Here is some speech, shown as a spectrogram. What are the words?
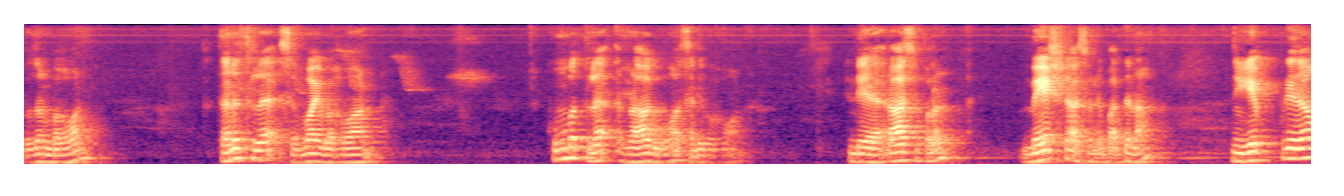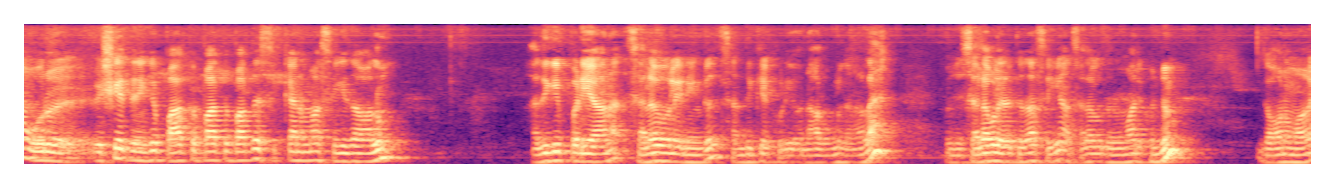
புதன் பகவான் தனுசில் செவ்வாய் பகவான் கும்பத்தில் ராகு சனி பகவான். இன்றைய ராசி பலன் மேஷ பார்த்தீங்கன்னா நீங்கள் எப்படி தான் ஒரு விஷயத்தை நீங்கள் பார்த்து பார்த்து பார்த்து சிக்கனமாக செய்தாலும் அதிகப்படியான செலவுகளை நீங்கள் சந்திக்கக்கூடிய ஒரு நாள் உங்களுக்கு அதனால் கொஞ்சம் செலவில் இருக்க தான் செய்யும். அந்த செலவுக்கு தகுந்த மாதிரி கொஞ்சம் கவனமாக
